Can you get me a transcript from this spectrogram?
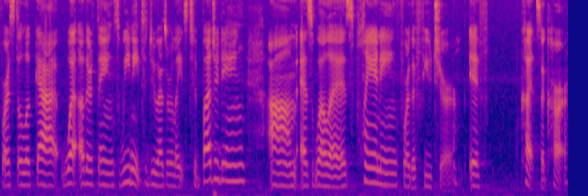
for us to look at what other things we need to do as it relates to budgeting, um, as well as planning for the future if cuts occur.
